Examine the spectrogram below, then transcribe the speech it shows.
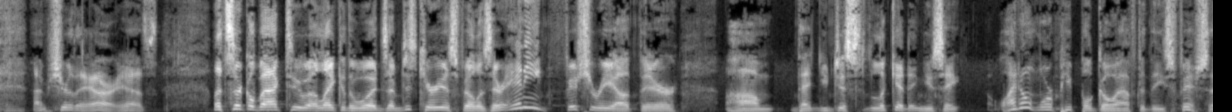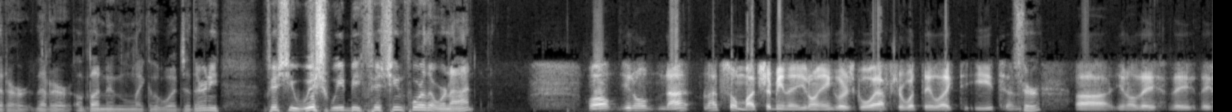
I'm sure they are, yes. Let's circle back to uh, Lake of the Woods. I'm just curious, Phil, is there any fishery out there um, that you just look at and you say, why don't more people go after these fish that are that are abundant in Lake of the Woods? Are there any fish you wish we'd be fishing for that we're not? Well, you know, not not so much. I mean, you know, anglers go after what they like to eat, and Sure. Uh, you know, they they they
